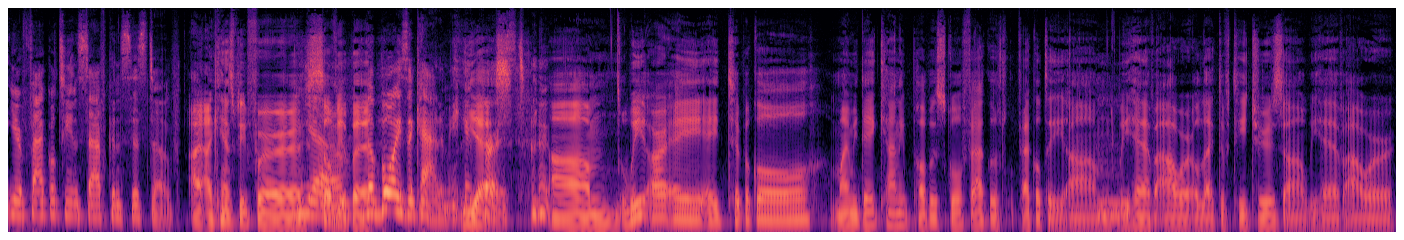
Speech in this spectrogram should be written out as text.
your faculty and staff consist of? I, I can't speak for yeah, silvia but the boys academy yes. um, we are a, a typical miami-dade county public school faculty. Um, mm-hmm. we have our elective teachers uh, we have our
